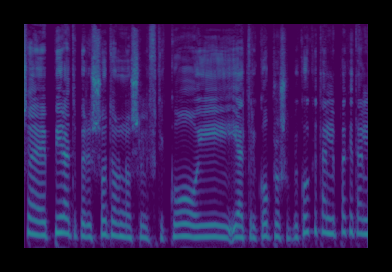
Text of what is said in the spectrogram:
ε, πήρατε περισσότερο νοσηλευτικό ή ιατρικό προσωπικό κτλ. κτλ.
